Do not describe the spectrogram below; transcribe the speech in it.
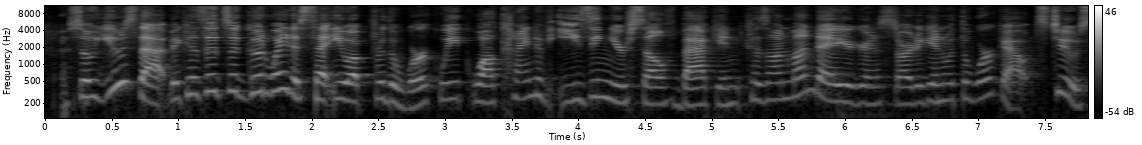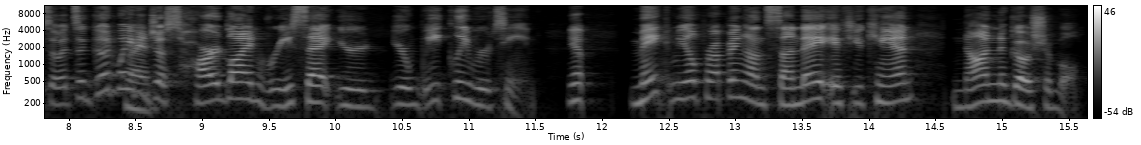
so use that because it's a good way to set you up for the work week while kind of easing yourself back in. Because on Monday, you're going to start again with the workouts too. So it's a good way to just hardline reset your, your weekly routine. Yep. Make meal prepping on Sunday if you can non negotiable.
